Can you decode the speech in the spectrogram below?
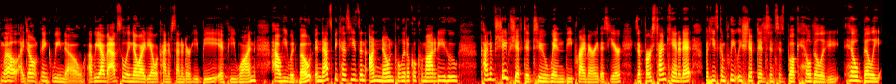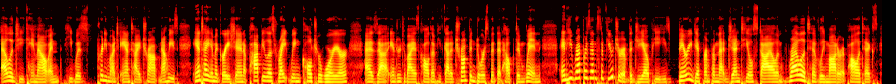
Well, I don't think we know. Uh, we have absolutely no idea what kind of senator he'd be if he won, how he would vote, and that's because he's an unknown political commodity who kind of shapeshifted to win the primary this year. He's a first-time candidate, but he's completely shifted since his book Hillbilly Hillbilly Elegy came out and he was pretty much anti-Trump. Now he's anti-immigration, a populist right-wing culture warrior, as uh, Andrew Tobias called him. He's got a Trump endorsement that helped him win, and he represents the future of the GOP. He's very different from that genteel style and relatively moderate politics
